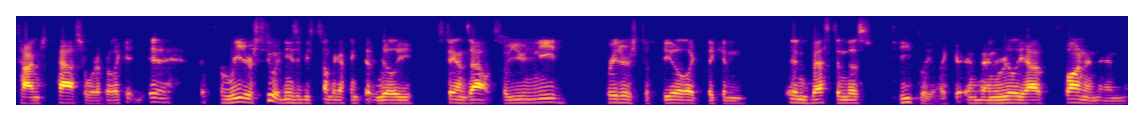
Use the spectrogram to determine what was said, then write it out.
times past or whatever, like it, it for readers too, it needs to be something I think that really stands out. So you need readers to feel like they can invest in this deeply, like and, and really have fun and, and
